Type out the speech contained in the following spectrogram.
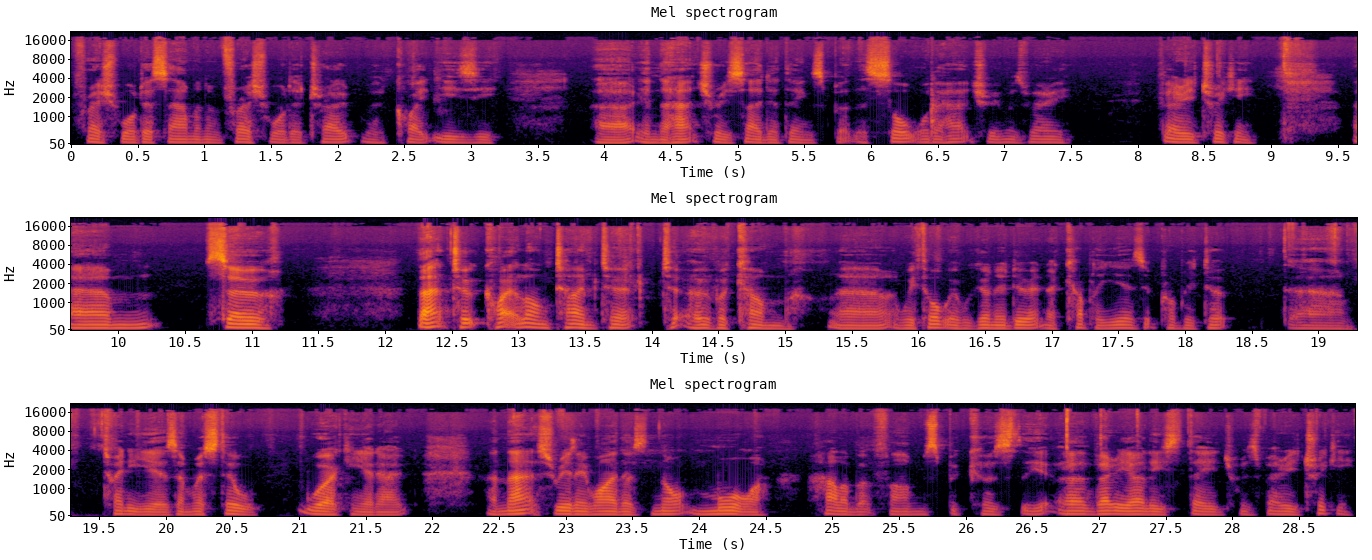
Freshwater salmon and freshwater trout were quite easy uh, in the hatchery side of things, but the saltwater hatchery was very, very tricky. Um, so that took quite a long time to to overcome. Uh, we thought we were going to do it in a couple of years. It probably took uh, 20 years, and we're still working it out. And that's really why there's not more halibut farms because the uh, very early stage was very tricky.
